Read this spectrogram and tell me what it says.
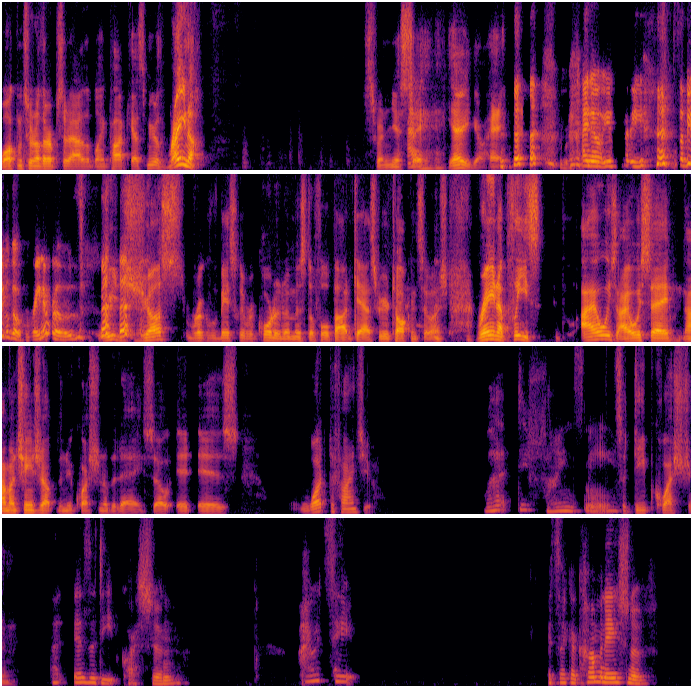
Welcome to another episode of Out of the Blank Podcast. I'm here with Reina. Just when you say, there you go. Hey, I know pretty. Some people go Reina Rose. we just re- basically recorded a Mr. Full podcast. We were talking so much. Reina, please. I always, I always say, I'm gonna change it up. The new question of the day. So it is, what defines you? what defines me? It's a deep question. That is a deep question. I would say it's like a combination of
